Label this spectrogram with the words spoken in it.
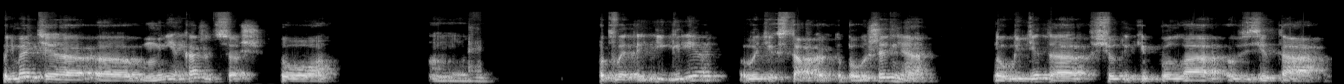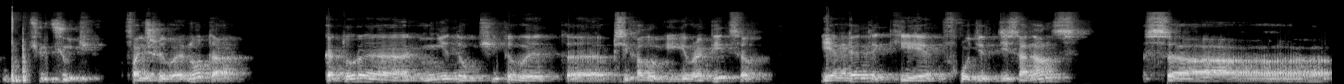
понимаете, э, мне кажется, что вот в этой игре, в этих ставках до повышения, ну, где-то все-таки была взята чуть-чуть фальшивая нота, которая недоучитывает э, психологии европейцев и опять-таки входит в диссонанс с э,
